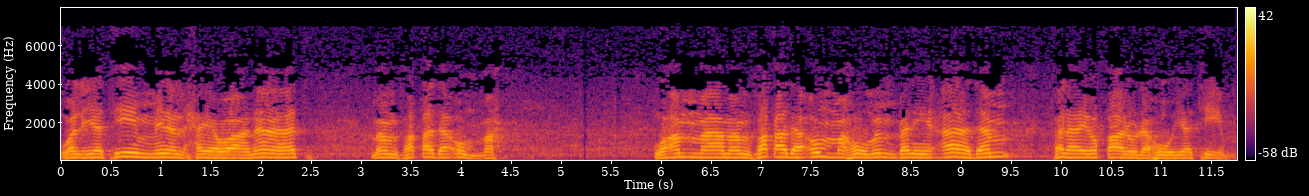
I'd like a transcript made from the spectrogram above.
واليتيم من الحيوانات من فقد أمه. وأما من فقد أمه من بني آدم فلا يقال له يتيم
